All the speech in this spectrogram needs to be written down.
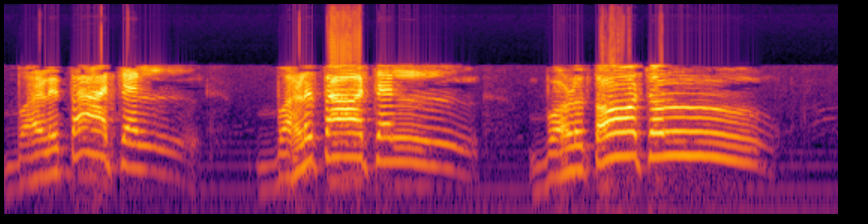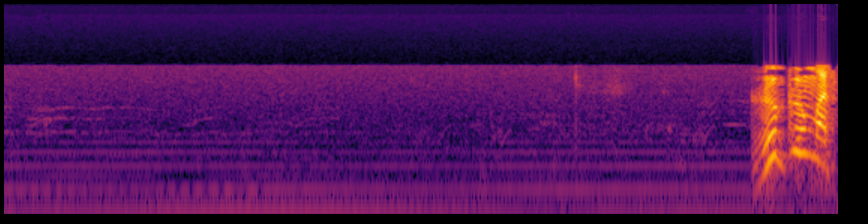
बढ़ता चल बढ़ता चल बढ़ता चल रुक मत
